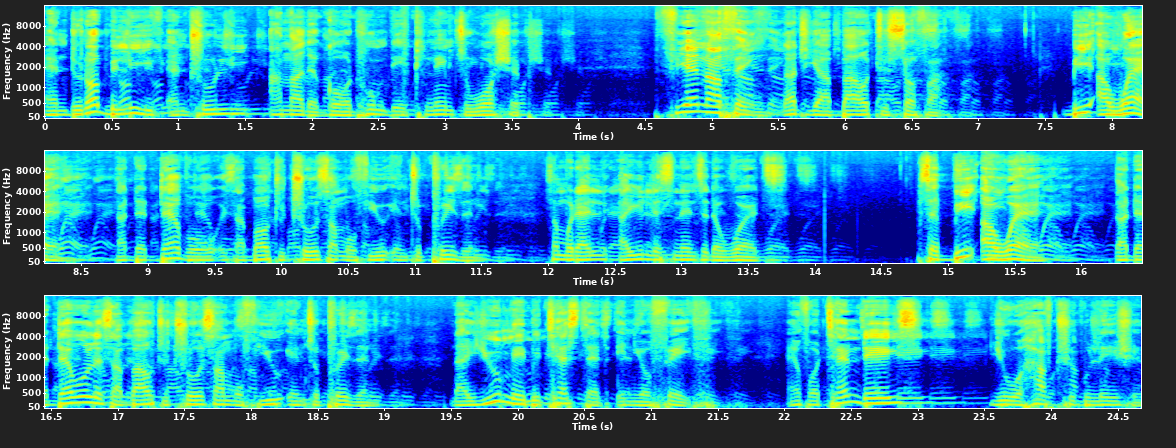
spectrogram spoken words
And do not believe and truly honor the God whom they claim to worship. Fear nothing that you are about to suffer. Be aware that the devil is about to throw some of you into prison. Somebody, are you- listening to the words? Say, be aware that the devil is about to throw some of you into prison, that you may be tested in your faith. And for 10 days, you will have tribulation.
